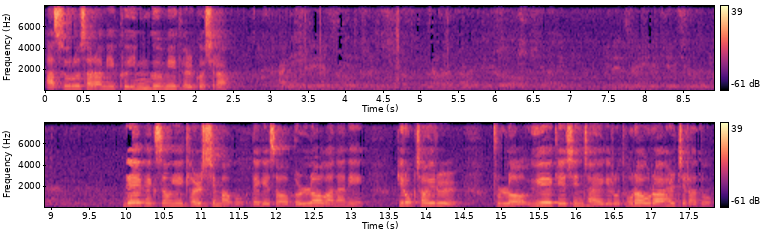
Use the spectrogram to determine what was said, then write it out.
아수르 사람이 그 임금이 될 것이라. 내 백성이 결심하고 내게서 물러가나니 비록 저희를 불러 위에 계신 자에게로 돌아오라 할지라도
